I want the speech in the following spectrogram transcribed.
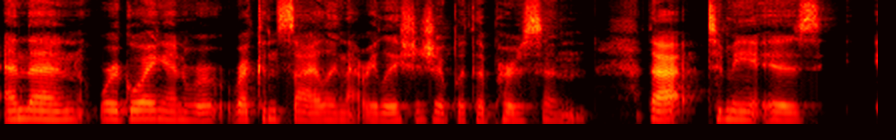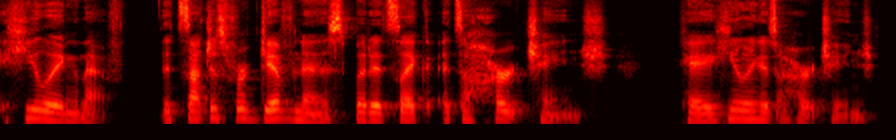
And then we're going and re- reconciling that relationship with the person. That to me is healing. That it's not just forgiveness, but it's like it's a heart change. Okay, healing is a heart change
